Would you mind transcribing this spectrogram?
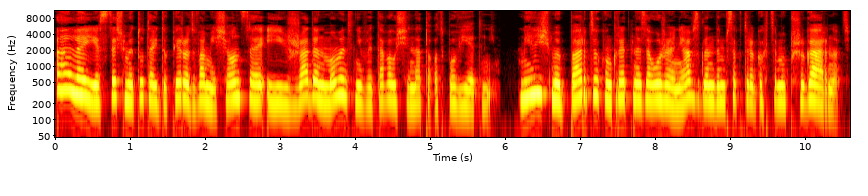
ale jesteśmy tutaj dopiero dwa miesiące i żaden moment nie wydawał się na to odpowiedni. Mieliśmy bardzo konkretne założenia względem psa, którego chcemy przygarnąć.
